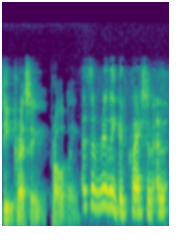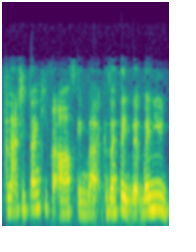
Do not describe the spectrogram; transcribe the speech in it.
depressing, probably? That's a really good question. And, and actually, thank you for asking that because I think that when you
